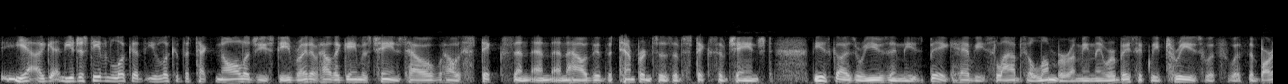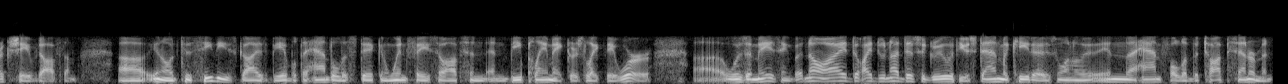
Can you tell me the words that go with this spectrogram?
yeah, again, you just even look at you look at the technology, Steve, right, of how the game has changed, how how sticks and and and how the, the temperances of sticks have changed. These guys were using these big, heavy slabs of lumber. I mean, they were basically trees with with the bark shaved off them. Uh, you know, to see these guys be able to handle the stick and win face-offs and, and be playmakers like they were uh, was amazing. But no, I do, I do not disagree with you. Stan Mikita is one of the in the handful of the top centermen,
